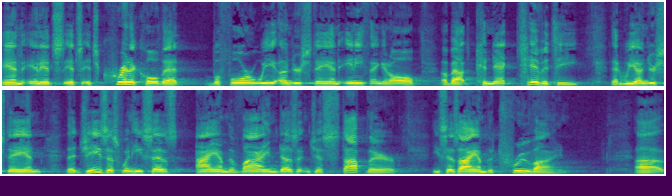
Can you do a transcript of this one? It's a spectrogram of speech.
and, and it's, it's, it's critical that before we understand anything at all about connectivity, that we understand that Jesus, when he says, I am the vine, doesn't just stop there. He says, I am the true vine. Uh,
